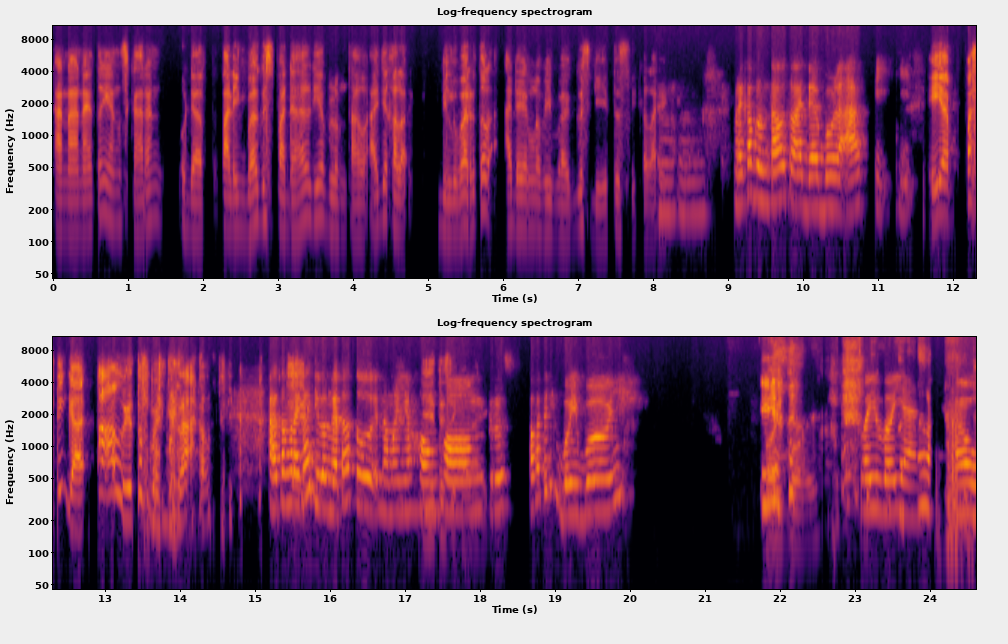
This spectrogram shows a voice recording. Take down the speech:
anak-anak itu yang sekarang udah paling bagus padahal dia belum tahu aja kalau di luar itu ada yang lebih bagus gitu sih kalau mm -hmm. Mereka belum tahu tuh ada bola api gitu. iya pasti nggak tahu itu main bola api. Atau mereka juga nggak tahu tuh namanya Hong gitu Kong sih, terus apa tadi? Boy boy. Iya. Boy boy. Boyan. Tahu.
